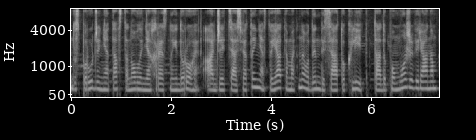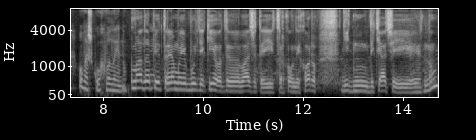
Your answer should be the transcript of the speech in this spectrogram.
до спорудження та встановлення хресної дороги, адже ця святиня стоятиме не один десяток літ та допоможе вірянам у важку хвилину. Громада підтримує будь-які, от е, бачите, і церковний хор дитячий. і, Ну,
